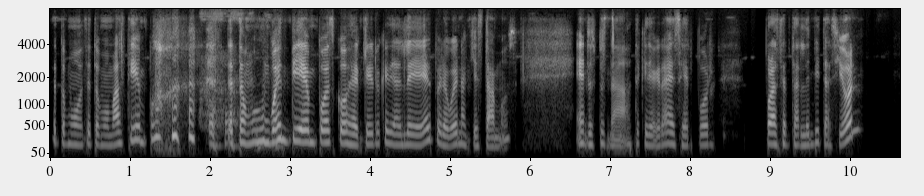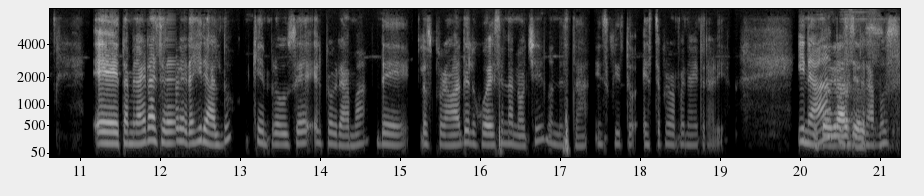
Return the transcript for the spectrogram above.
Te tomó, te tomó más tiempo, te tomó un buen tiempo escoger qué libro querías leer, pero bueno, aquí estamos. Entonces, pues nada, te quería agradecer por, por aceptar la invitación. Eh, también agradecer a Valeria Giraldo, quien produce el programa de los programas del jueves en la noche, donde está inscrito este programa Panela Literaria. Y nada, pues esperamos,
